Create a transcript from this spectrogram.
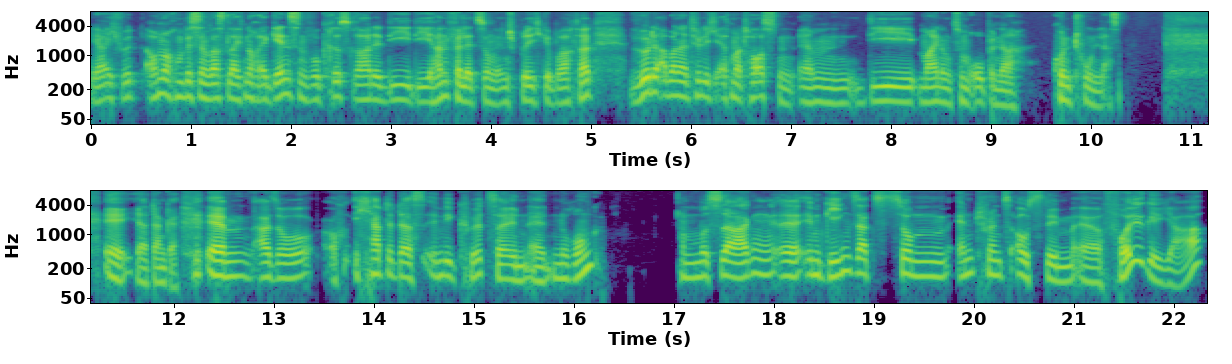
Ja, ich würde auch noch ein bisschen was gleich noch ergänzen, wo Chris gerade die die Handverletzung ins Gespräch gebracht hat. Würde aber natürlich erstmal Thorsten, ähm, die Meinung zum Opener kundtun lassen. Äh, ja, danke. Ähm, also, auch ich hatte das irgendwie kürzer in Erinnerung und muss sagen, äh, im Gegensatz zum Entrance aus dem, äh, Folgejahr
